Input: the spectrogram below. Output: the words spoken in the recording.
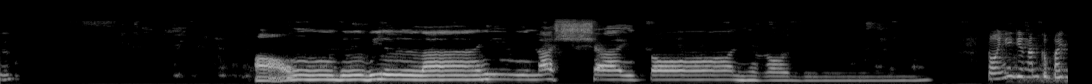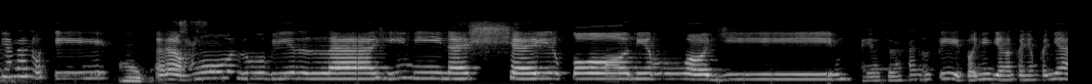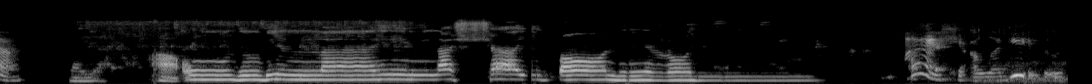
A'udzu billahi minasyaitonir rajim. Soalnya jangan kepanjangan Uti. A'udzu billahi minasyaitonir rajim. Ayo silakan Uti, tonya jangan panjang-panjang. Oh, ya. A'udzu billahi minasyaitonir rajim. Masya Allah gitu.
